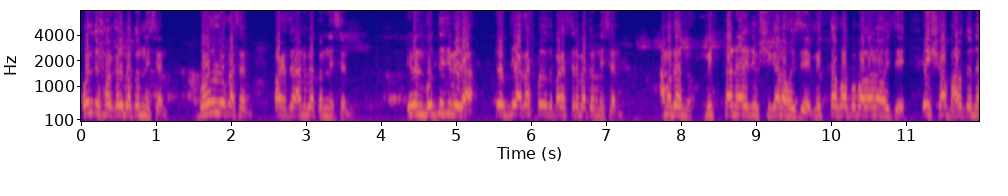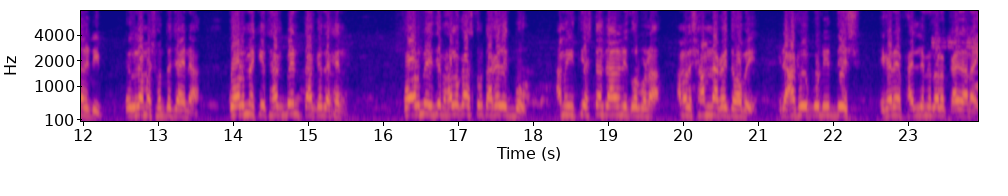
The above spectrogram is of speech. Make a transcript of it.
উনি তো সরকারি বেতন নিছেন। বহু লোক আছেন পাকিস্তানি আর্মি বেতন নিছেন। ইভেন বুদ্ধিজীবীরা চোদ্দই আগস্ট পর্যন্ত পাকিস্তানের বেতন নিছেন। আমাদের মিথ্যা ন্যারেটিভ শেখানো হয়েছে, মিথ্যা গল্প বলানো হয়েছে। এই সব ভারতের ন্যারেটিভ এগুলো আমরা শুনতে চাই না। কর্মে কে থাকবেন তাকে দেখেন। কর্মে যে ভালো কাজ করবে তাকে দেখব। আমি ইতিহাস টানাটানি করব না, আমাদের সামনে আগাইতে হবে। এটা আঠেরো কোটির দেশ, এখানে ফাইলেমি করার কায়দা নাই।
